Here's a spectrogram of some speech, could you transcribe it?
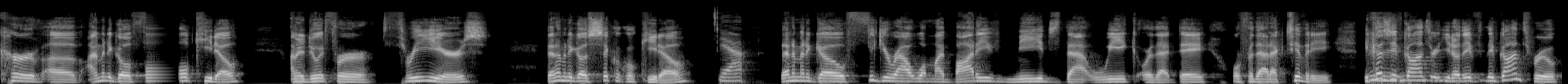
curve of I'm going to go full keto I'm going to do it for three years then I'm going to go cyclical keto yeah then I'm going to go figure out what my body needs that week or that day or for that activity because mm-hmm. they've gone through, you know, they've, they've gone through,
